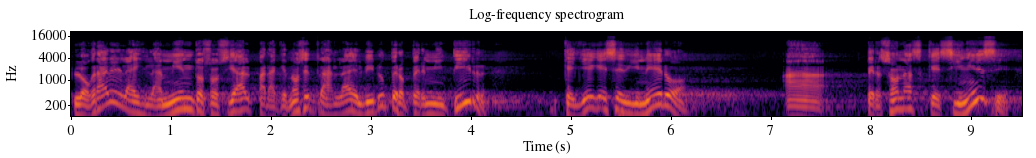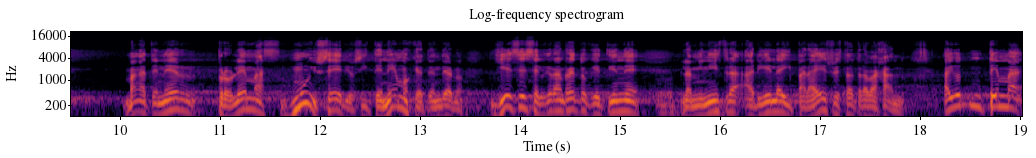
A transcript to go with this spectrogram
lograr el aislamiento social para que no se traslade el virus, pero permitir que llegue ese dinero a personas que sin ese van a tener problemas muy serios y tenemos que atenderlos. Y ese es el gran reto que tiene la ministra Ariela y para eso está trabajando. Hay un tema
